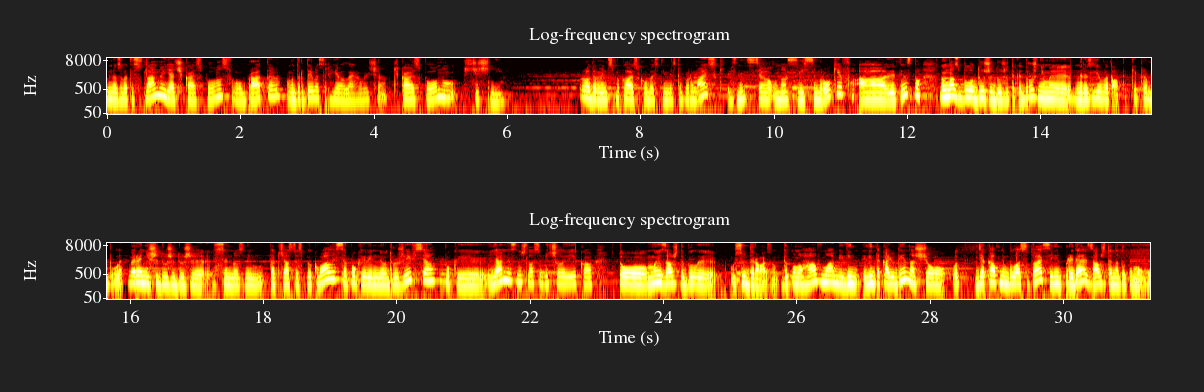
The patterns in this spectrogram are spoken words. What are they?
Мене звати Світлана. Я чекаю з полону свого брата Мандрудива Сергія Олеговича. Чекаю з полону з Чечні. Родом він з Миколаївської області, місто Первомайськ. Різниця у нас 8 років, а дитинство ну, у нас було дуже-дуже таке дружнє. Ми не розлі вода такі прям були. Ми раніше дуже-дуже сильно з ним так часто спілкувалися, поки він не одружився, поки я не знайшла собі чоловіка. То ми завжди були усюди разом. Допомагав мамі. Він, він така людина, що от яка б не була ситуація, він прийде завжди на допомогу.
